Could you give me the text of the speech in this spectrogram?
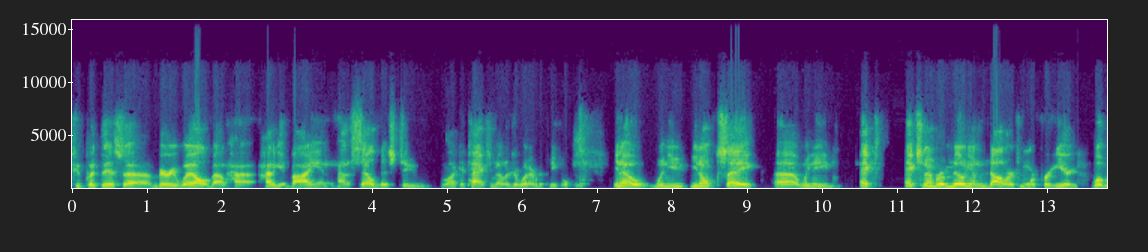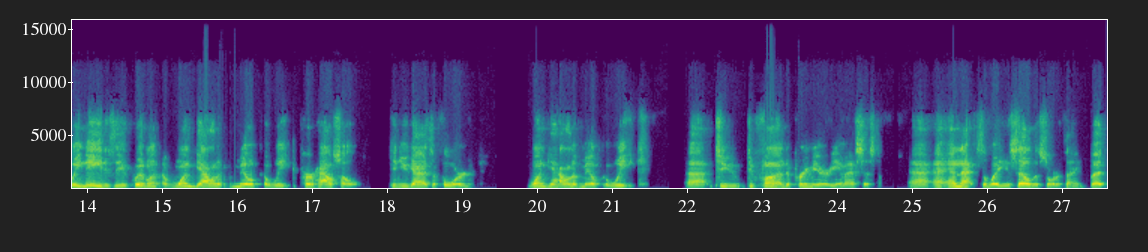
to put this uh, very well about how, how to get buy-in and how to sell this to like a tax millage or whatever to people. You know, when you you don't say uh, we need X X number of million dollars more per year. What we need is the equivalent of one gallon of milk a week per household. Can you guys afford one gallon of milk a week uh, to to fund a premier EMS system? Uh, and that's the way you sell this sort of thing. But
